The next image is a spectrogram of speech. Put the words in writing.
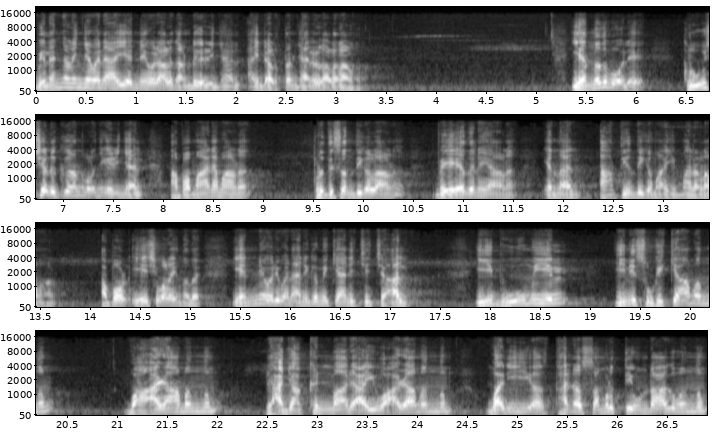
വിലങ്ങളിഞ്ഞവനായി എന്നെ ഒരാൾ കണ്ടു കഴിഞ്ഞാൽ അതിന്റെ അർത്ഥം ഞാനൊരു കള്ളനാണ് എന്നതുപോലെ ക്രൂശെടുക്കുക എന്ന് പറഞ്ഞു കഴിഞ്ഞാൽ അപമാനമാണ് പ്രതിസന്ധികളാണ് വേദനയാണ് എന്നാൽ ആത്യന്തികമായി മരണമാണ്. അപ്പോൾ യേശു പറയുന്നത് എന്നെ ഒരുവൻ അനുഗമിക്കാൻ ഇച്ഛിച്ചാൽ ഈ ഭൂമിയിൽ ഇനി സുഖിക്കാമെന്നും വാഴാമെന്നും രാജാക്കന്മാരായി വാഴാമെന്നും വലിയ ധനസമൃദ്ധി ഉണ്ടാകുമെന്നും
